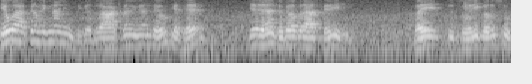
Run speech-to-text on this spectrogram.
એવું આક્રમ વિજ્ઞાન નથી કહેતું. આક્રમ વિજ્ઞાન તો એવું કે છે કે એને છોકરા પર હાથ ફેરી ભાઈ તું ચોરી કરું છું.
